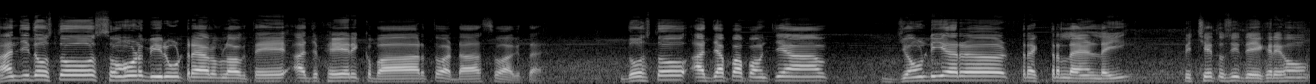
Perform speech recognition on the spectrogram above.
ਹਾਂਜੀ ਦੋਸਤੋ, ਸੋਹਣ ਬੀਰੂ ਟਰੈਵਲ ਵਲੌਗ ਤੇ ਅੱਜ ਫੇਰ ਇੱਕ ਵਾਰ ਤੁਹਾਡਾ ਸਵਾਗਤ ਹੈ। ਦੋਸਤੋ, ਅੱਜ ਆਪਾਂ ਪਹੁੰਚੇ ਹਾਂ ਜੌਂਡੀਅਰ ਟਰੈਕਟਰ ਲੈਣ ਲਈ। ਪਿੱਛੇ ਤੁਸੀਂ ਦੇਖ ਰਹੇ ਹੋ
